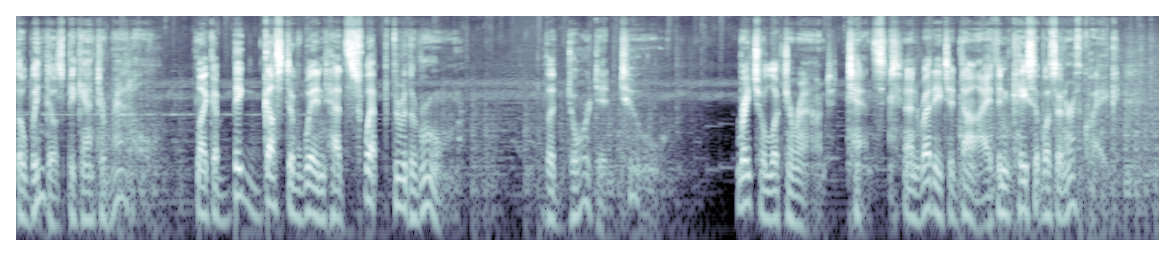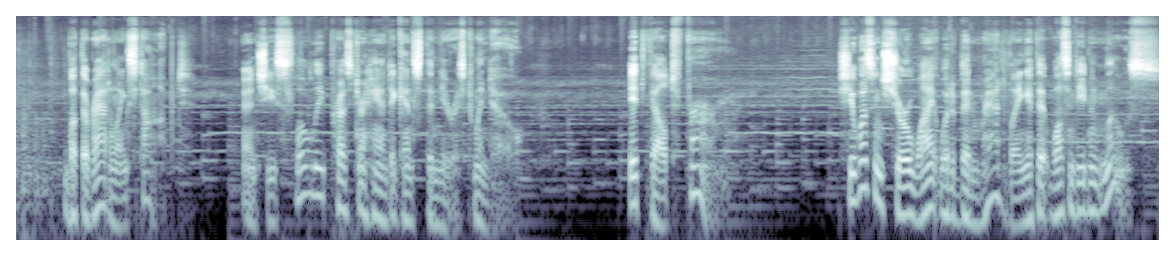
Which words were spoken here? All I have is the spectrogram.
the windows began to rattle, like a big gust of wind had swept through the room. The door did too. Rachel looked around, tensed and ready to dive in case it was an earthquake. But the rattling stopped, and she slowly pressed her hand against the nearest window. It felt firm she wasn't sure why it would have been rattling if it wasn't even loose.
